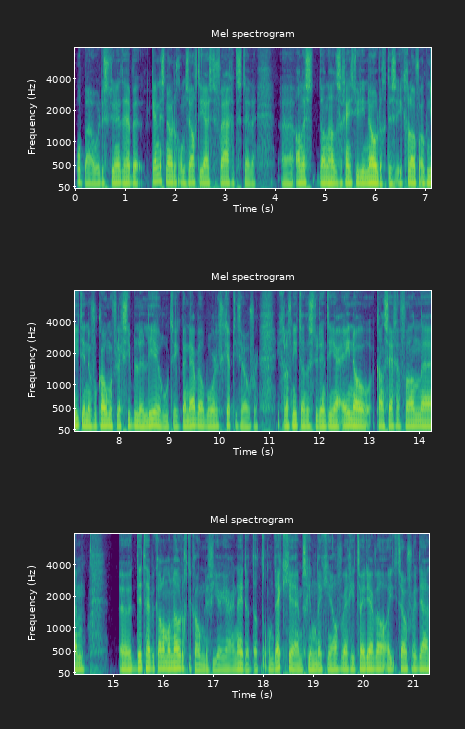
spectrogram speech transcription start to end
opbouwen. De studenten hebben kennis nodig om zelf de juiste vragen te stellen. Uh, anders dan hadden ze geen studie nodig. Dus ik geloof ook niet in een volkomen flexibele leerroute. Ik ben daar wel behoorlijk sceptisch over. Ik geloof niet dat een student in jaar 1 al kan zeggen van... Um, uh, dit heb ik allemaal nodig de komende vier jaar. Nee, dat, dat ontdek je. En misschien ontdek je halverwege je tweede jaar wel iets over... Ja,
